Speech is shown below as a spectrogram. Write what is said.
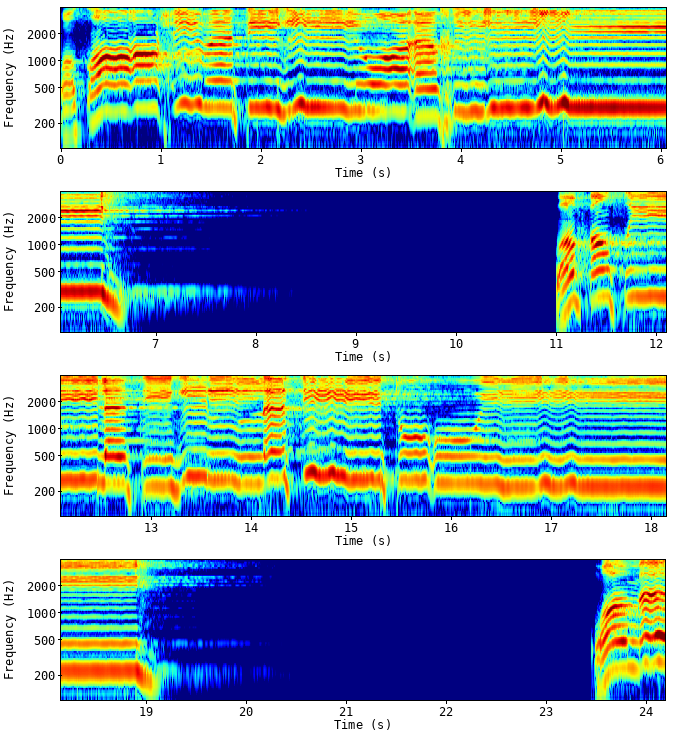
وصاحبته وأخيه. وفصيلته التي تؤويه. ومن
